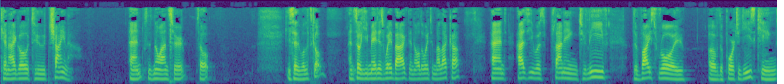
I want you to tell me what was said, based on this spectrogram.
Can I go to China? And there's no answer. So he said, Well, let's go. And so he made his way back, then all the way to Malacca. And as he was planning to leave, the viceroy of the Portuguese king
